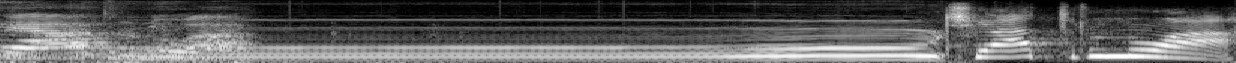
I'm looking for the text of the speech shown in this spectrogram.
Teatro no ar. Teatro no ar.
